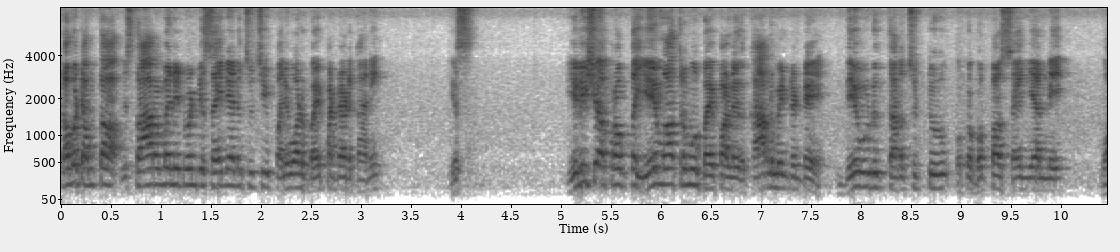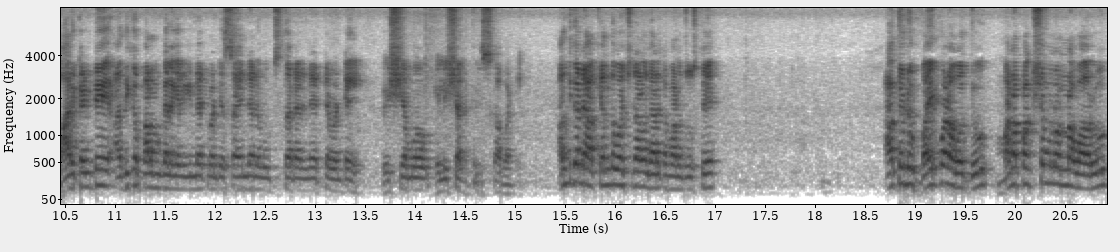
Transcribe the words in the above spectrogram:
కాబట్టి అంత విస్తారమైనటువంటి సైన్యాన్ని చూసి పనివాడు భయపడ్డాడు కానీ ఎస్ ఎలిషా ప్రవక్త ఏమాత్రము భయపడలేదు. కారణం ఏంటంటే దేవుడు తన చుట్టూ ఒక గొప్ప సైన్యాన్ని వారికంటే అధిక బలం కలిగినటువంటి సైన్యాన్ని ఉంచుతాడనేటువంటి విషయము ఎలిషాకు తెలుసు కాబట్టి. అందుకని ఆ కింద వచ్చిన కనుక మనం చూస్తే అతడు భయపడవద్దు. మన పక్షమున ఉన్నవారు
